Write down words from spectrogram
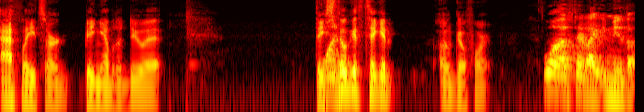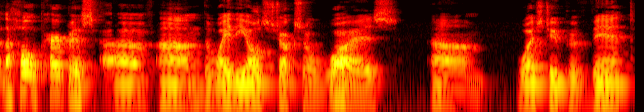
athletes are being able to do it. They One- still get to take it. Oh, go for it. Well, I'd say, like, I mean, the, the whole purpose of um, the way the old structure was um, was to prevent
